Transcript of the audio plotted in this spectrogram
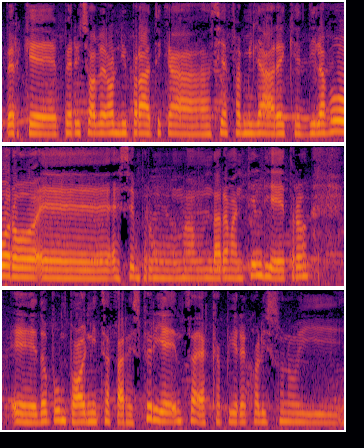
perché per risolvere ogni pratica sia familiare che di lavoro eh, è sempre un andare avanti e indietro e dopo un po' inizia a fare esperienza e a capire quali sono i-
